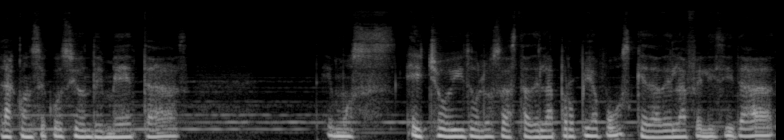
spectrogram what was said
la consecución de metas. Hemos hecho ídolos hasta de la propia búsqueda de la felicidad.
